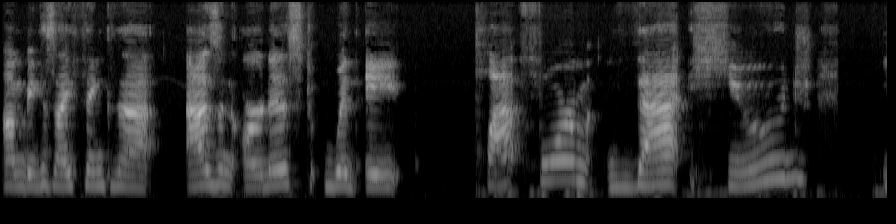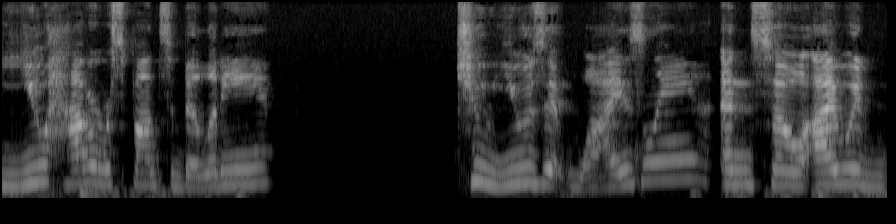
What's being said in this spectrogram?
um because i think that as an artist with a platform that huge you have a responsibility to use it wisely. And so i would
